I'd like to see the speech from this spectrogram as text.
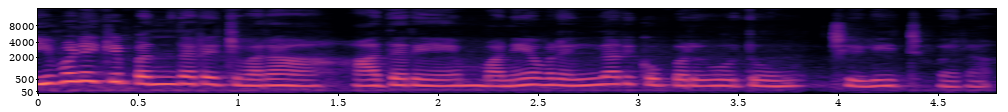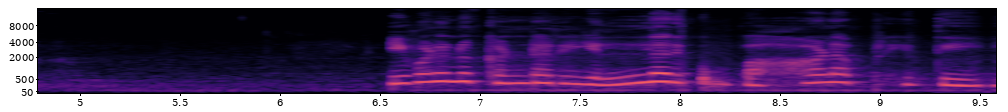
ಇವಳಿಗೆ ಬಂದರೆ ಜ್ವರ, ಆದರೆ ಮನೆಯವರೆಲ್ಲರಿಗೂ ಬರುವುದು ಚಳಿ ಜ್ವರ. ಇವಳನ್ನು ಕಂಡರೆ ಎಲ್ಲರಿಗೂ ಬಹಳ ಪ್ರೀತಿ.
